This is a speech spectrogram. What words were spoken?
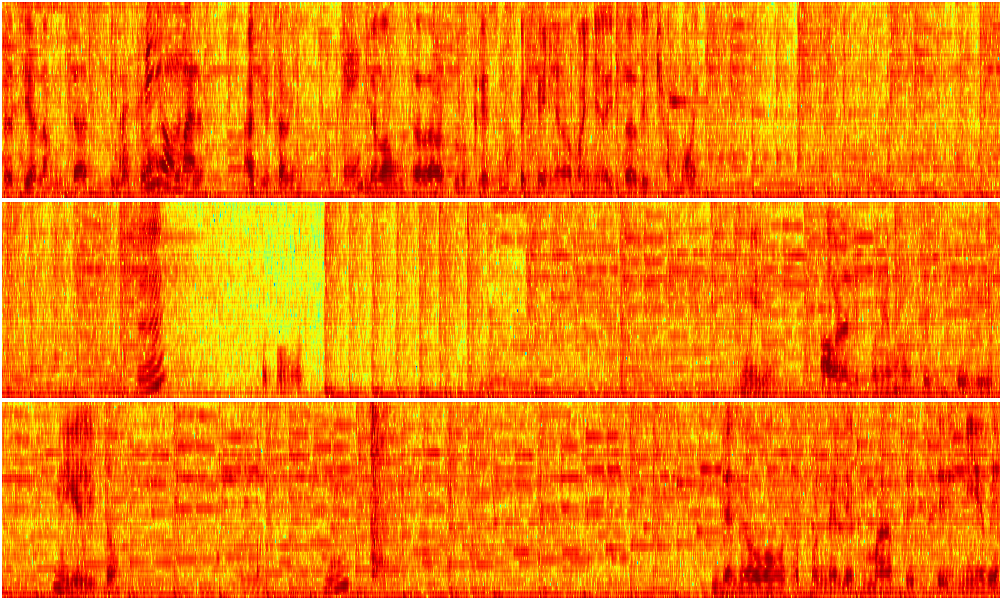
Lo tomamos así a la mitad y lo ¿Así que vamos o a más? hacer- Así está bien. Le vamos a dar lo que es un pequeño bañadita de chamoy, por favor. Muy bien. Ahora le ponemos este Miguelito. De nuevo vamos a ponerle más este nieve.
